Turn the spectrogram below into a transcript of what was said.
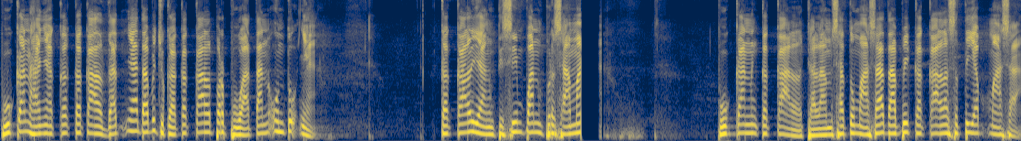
Bukan hanya ke kekal zatnya, tapi juga kekal perbuatan untuknya. Kekal yang disimpan bersama bukan kekal dalam satu masa tapi kekal setiap masa.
